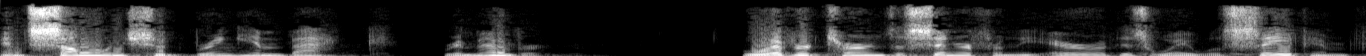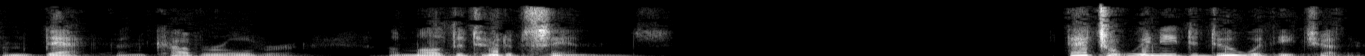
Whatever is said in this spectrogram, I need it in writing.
and someone should bring him back, remember, whoever turns a sinner from the error of his way will save him from death and cover over a multitude of sins. That's what we need to do with each other.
